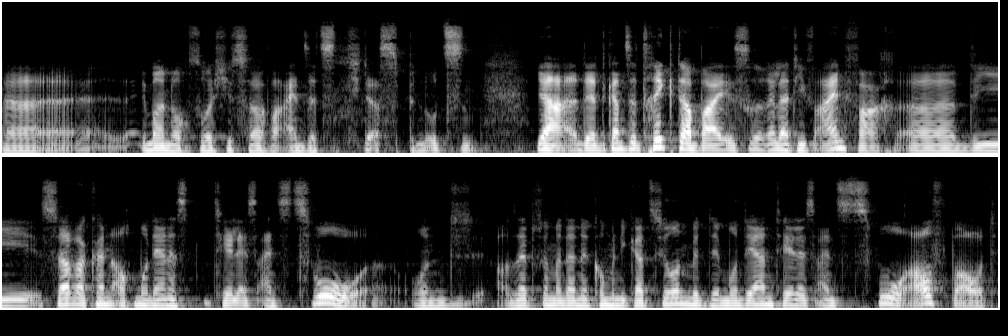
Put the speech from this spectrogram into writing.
äh, immer noch solche Server einsetzen, die das benutzen. Ja, der ganze Trick dabei ist relativ einfach. Äh, die Server können auch modernes TLS 1.2 und selbst wenn man dann eine Kommunikation mit dem modernen TLS 1.2 aufbaut,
